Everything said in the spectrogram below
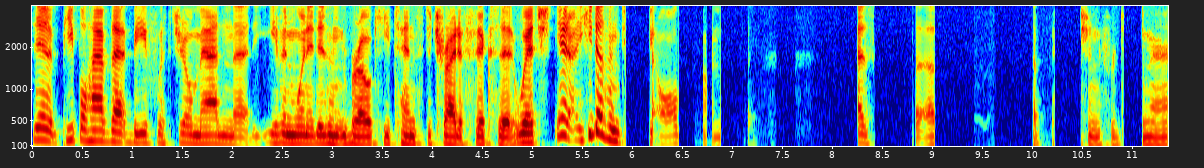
you know, people have that beef with Joe Maddon that even when it isn't broke, he tends to try to fix it, which you know he doesn't do all the time. Has a, a passion for doing that.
